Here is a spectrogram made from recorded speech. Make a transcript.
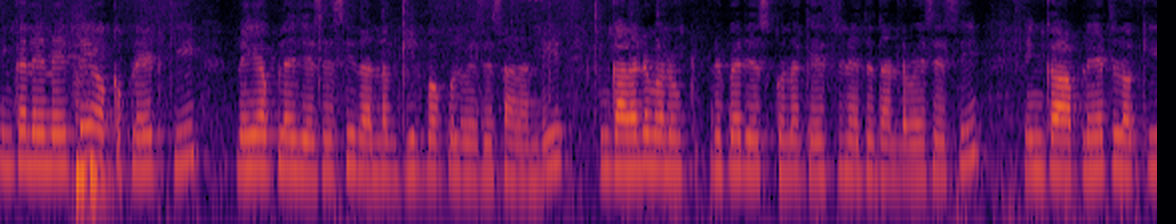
ఇంకా నేనైతే ఒక ప్లేట్కి నెయ్యి అప్లై చేసేసి దాంట్లో జీడిపప్పులు వేసేసానండి. ఇంకా అలానే మనం ప్రిపేర్ చేసుకున్న కేసరిని అయితే దాంట్లో వేసేసి ఇంకా ప్లేట్లోకి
